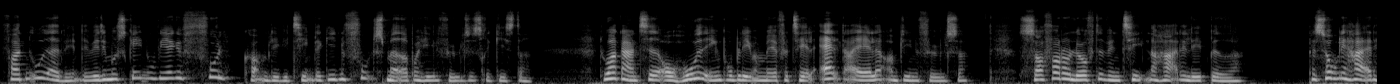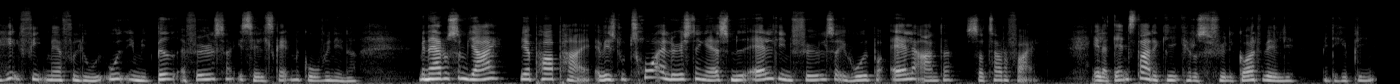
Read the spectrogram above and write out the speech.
For den udadvendte vil det måske nu virke fuldkommen legitimt at give den fuld smadre på hele følelsesregistret. Du har garanteret overhovedet ingen problemer med at fortælle alt og alle om dine følelser. Så får du luftet ventilen og har det lidt bedre. Personligt har jeg det helt fint med at få luet ud i mit bed af følelser i selskab med gode veninder. Men er du som jeg, vil jeg påpege, at hvis du tror, at løsningen er at smide alle dine følelser i hovedet på alle andre, så tager du fejl. Eller den strategi kan du selvfølgelig godt vælge, men det kan blive en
